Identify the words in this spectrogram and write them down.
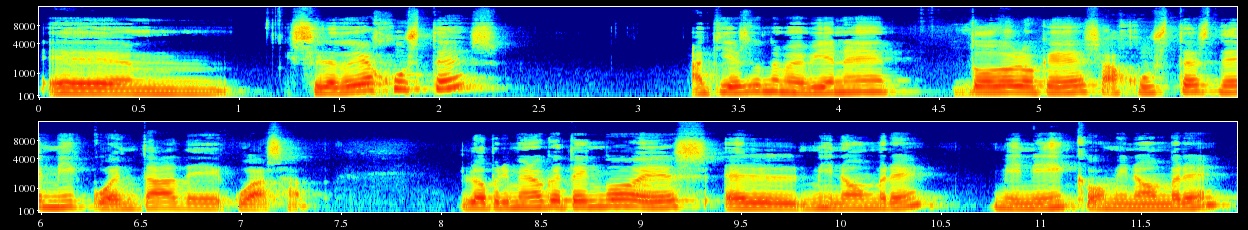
Em, si le doy ajustes, aquí es donde me viene todo lo que es ajustes de mi cuenta de WhatsApp. Lo primero que tengo es el, mi nombre, mi nick o mi nombre.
